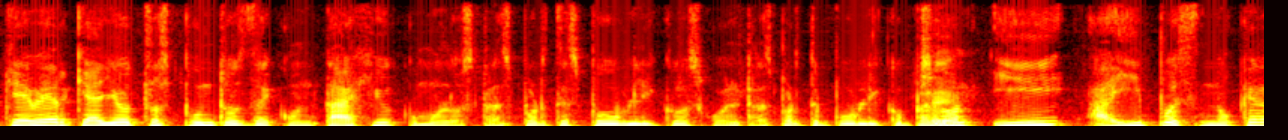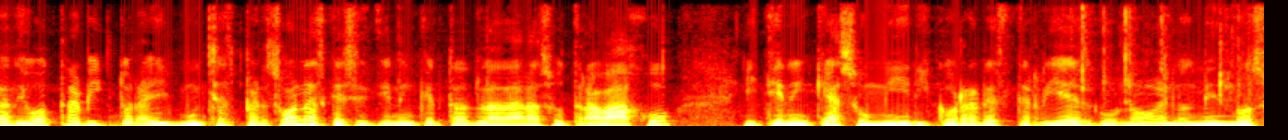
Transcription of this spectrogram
que ver que hay otros puntos de contagio, como los transportes públicos o el transporte público, perdón, y ahí pues no queda de otra, Víctor. Hay muchas personas que se tienen que trasladar a su trabajo y tienen que asumir y correr este riesgo, ¿no? En los mismos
